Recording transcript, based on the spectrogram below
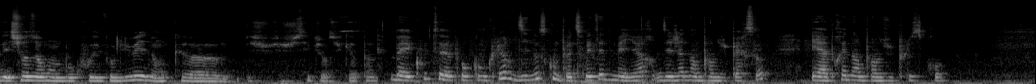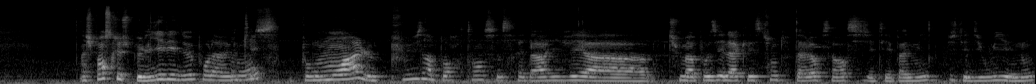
les choses auront beaucoup évolué, donc je, sais que j'en suis capable. Bah écoute, pour conclure, dis-nous ce qu'on peut te souhaiter de meilleur, déjà d'un point de vue perso, et après d'un point de vue plus pro. Je pense que je peux lier les deux pour la réponse. Pour moi, le plus important, ce serait d'arriver à... Tu m'as posé la question tout à l'heure, savoir si j'étais épanouie. Je t'ai dit oui et non.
